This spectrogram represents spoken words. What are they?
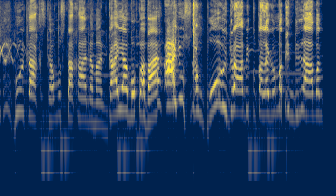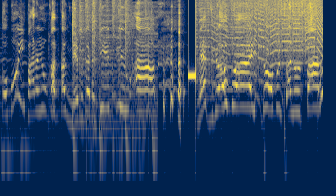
Bull Tax, kamusta ka naman? Kaya mo pa ba? Ayos lang po. Uy, grabe to talagang matindi laban to, boy. Para yung kantang Never Gonna Give You Up. Let's go, boys! Double salute para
